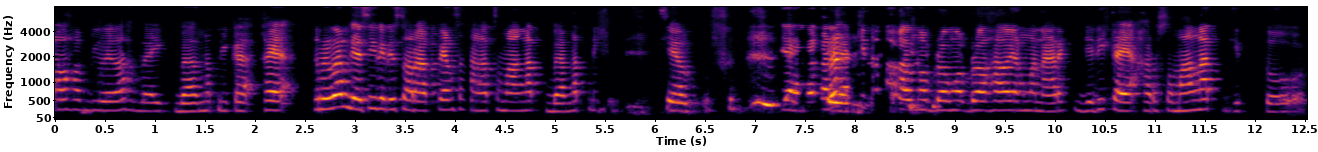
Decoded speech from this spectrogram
Alhamdulillah baik banget nih Kak. Kayak keren gak sih dari suara aku yang sangat semangat banget nih? Siap. Ya, karena yeah. kita bakal ngobrol-ngobrol hal yang menarik, jadi kayak harus semangat gitu.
